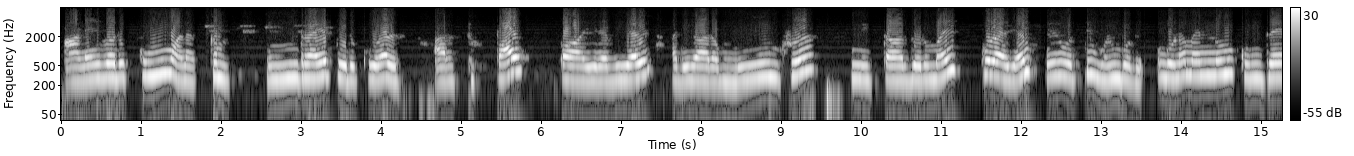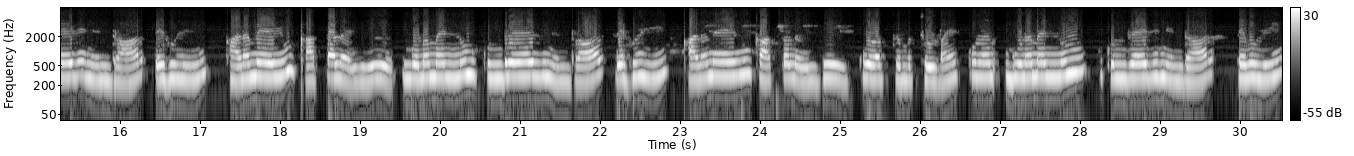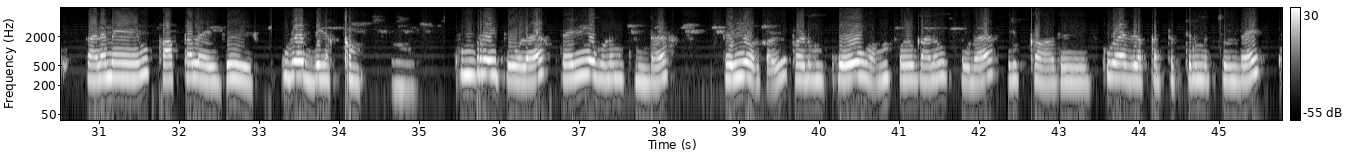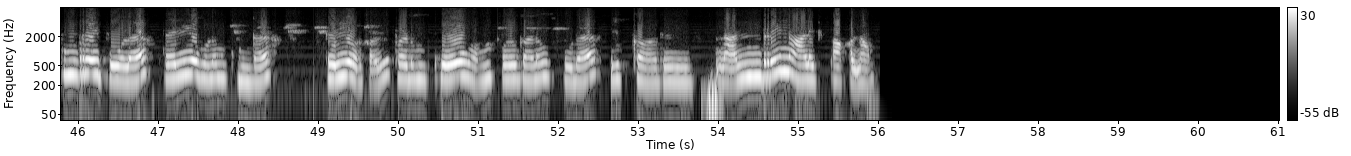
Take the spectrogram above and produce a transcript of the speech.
அனைவருக்கும் வணக்கம். இன்றைய திருக்குறள் அறத்துப்பால் பாயிரவியல் அதிகாரம் மூன்று நித்தார் பெருமை குரல் எண் இருபத்தி ஒன்பது. குணமென்னும் குன்றேறி நின்றார் வெகுளி கடமேயும் காத்தலறிவு. குணமென்னும் குன்றேறி நின்றார் வெகுளி கடமையும் காத்தலறிவு. குலத்திரும்ப சொல்றேன். குண குணமென்னும் குன்றேறி நின்றார் வெகுளி கடமையும் காத்தலறிவு குரல் விளக்கம். குன்றை போல பெரிய குணம் கொண்ட பெரியோர்கள் படும் கோபம் ஒரு கணம் கூட இருக்காது. குரல் விளக்கத்தை திரும்ப சொல்றேன். குன்றை போல பெரிய குணம் கொண்ட பெரியோர்கள் படும் கோபம் ஒரு கணம் கூட இருக்காது. நன்றி. நாளைக்கு பார்க்கலாம்.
